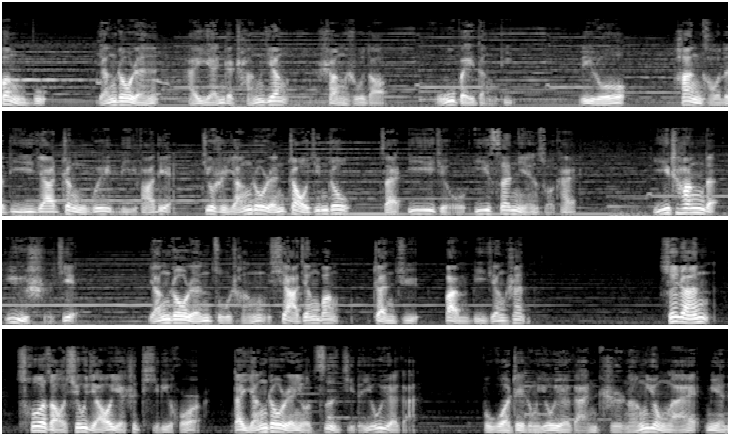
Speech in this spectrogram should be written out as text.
蚌埠，扬州人还沿着长江上溯到湖北等地。例如，汉口的第一家正规理发店就是扬州人赵金洲。在一九一三年所开，宜昌的御史界，扬州人组成下江帮，占据半壁江山。虽然搓澡修脚也是体力活但扬州人有自己的优越感。不过这种优越感只能用来面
